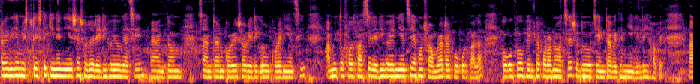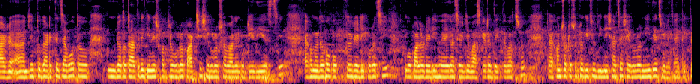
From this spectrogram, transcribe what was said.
আর এদিকে মিষ্টি টেস্টি কিনে নিয়ে এসে সোজা রেডি হয়েও গেছি। একদম স্নান টান করে সব রেডি করে নিয়েছি। আমি তো ফার্স্টে রেডি হয়ে নিয়েছি এখন সম্রাট আর কোকোর পালা। কোকোকেও বেলটা পরানো আছে, শুধু চেনটা বেঁধে নিয়ে গেলেই হবে। আর যেহেতু গাড়িতে যাব, তো যত তাড়াতাড়ি জিনিসপত্রগুলো পারছি, সেগুলো সব আগে গুটিয়ে দিয়ে এসেছি। এখনও দেখো কোকোকেও রেডি করেছি। গোপালও রেডি হয়ে গেছে, ওই যে বাস্কেটে দেখতে পাচ্ছ। তো এখন ছোট ছোট কিছু জিনিস আছে, সেগুলো নিয়ে দিয়ে চলে যায়। দেখতে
